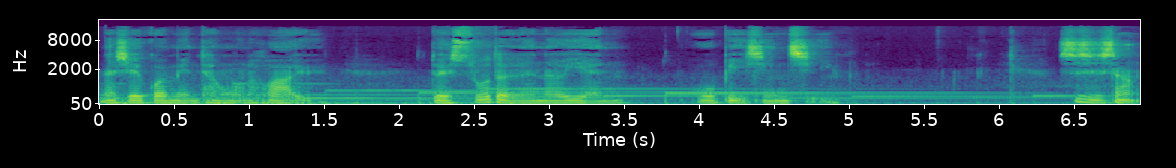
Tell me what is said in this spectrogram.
那些冠冕堂皇的话语，对输的人而言无比新奇。事实上，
